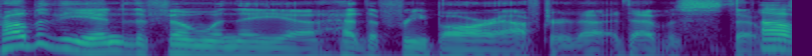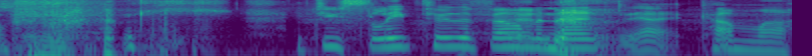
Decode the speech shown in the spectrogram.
Probably the end of the film when they uh, had the free bar after that. That was that Oh, was. did you sleep through the film and then yeah, come on?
